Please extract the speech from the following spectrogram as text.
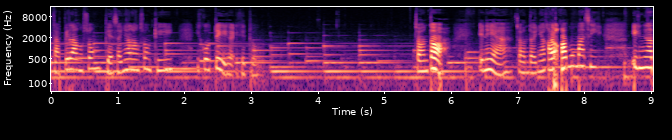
tapi langsung biasanya langsung diikuti kayak gitu contoh ini ya contohnya kalau kamu masih ingat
